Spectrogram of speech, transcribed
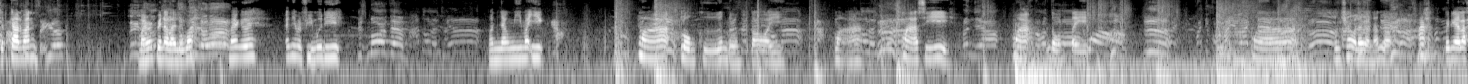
จัดการมัน มันไม่เป็นอะไรเลยวะ แม่งเอ้ย ไอ้นี่มันฝีมือดี มันยังมีมาอีก มาลงพื้นโดนต่อยมามาสิมาโดนเตะมามึงชอบอะไรแบบนั้นเหรออะเป็นไงล่ะ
